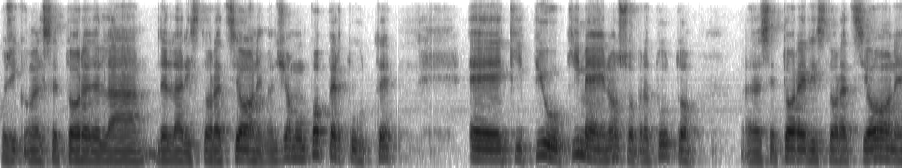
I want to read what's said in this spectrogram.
così come il settore della, della ristorazione, ma diciamo un po' per tutte, eh, chi più, chi meno, soprattutto eh, settore ristorazione,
